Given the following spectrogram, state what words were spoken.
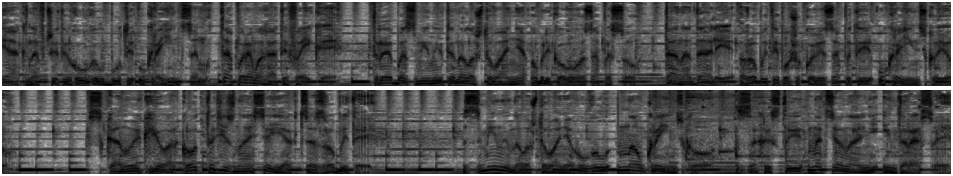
Як навчити Google бути українцем та перемагати фейки? Треба змінити налаштування облікового запису та надалі робити пошукові запити українською. Скануй QR-код та дізнайся, як це зробити. Зміни налаштування Google на українську. Захисти національні інтереси.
